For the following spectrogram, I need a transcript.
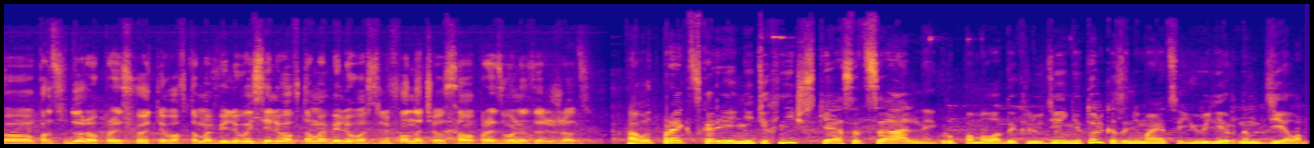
э, процедура происходит и в автомобиле. Вы сели в автомобиль, у вас телефон начал самопроизвольно заряжаться. А вот проект скорее не технический, а социальный. Группа молодых людей не только занимается ювелирным делом,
